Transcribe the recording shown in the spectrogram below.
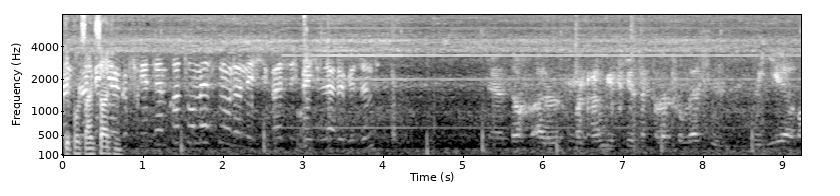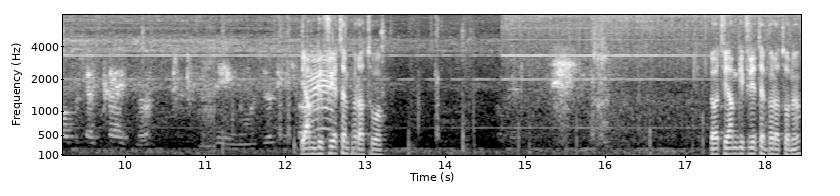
Gib uns ein Zeichen. doch, also man kann Gefriertemperatur messen. Nur jeder Raum ist halt kalt, ne? Deswegen, du musst wirklich... Wir haben Gefriertemperatur. Leute, wir haben Gefriertemperatur, ne?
